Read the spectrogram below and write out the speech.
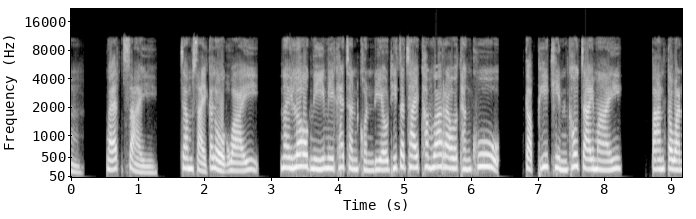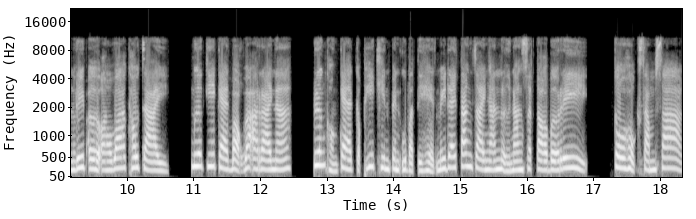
ม แวดใส่ จำใส่กะโหลกไว้ ในโลกนี้มีแค่ฉันคนเดียวที่จะใช้คำว่าเราทั้งคู่ กับพี่ทินเข้าใจไหม ปานตะวันรีบเออเอาว่าเข้าใจ เมื่อกี้แกบอกว่าอะไรนะ เรื่องของแกกับพี่ทินเป็นอุบัติเหตุไม่ได้ตั้งใจงั้นหรือนางสตรอเบอรี่ โกหกซ้ำซาก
